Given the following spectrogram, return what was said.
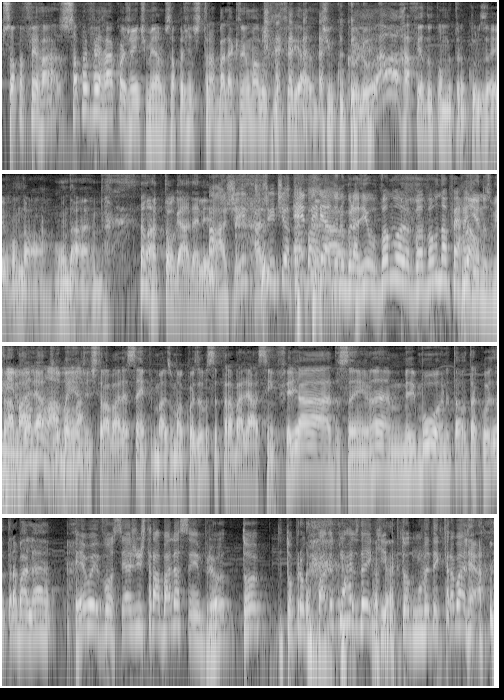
Só pra ferrar, só pra ferrar com a gente mesmo, só pra gente trabalhar que nem um maluco no feriado. Tim Cook olhou, ah, Rafa e Edu estão muito tranquilos aí, vamos dar uma, vamos dar uma- uma togada nele. Ah, a, gente, a gente ia É trabalhar... feriado no Brasil? Vamos, vamos dar uma ferradinha nos meninos. Vamos, trabalhar vamos lá, tudo vamos bem, lá. a gente trabalha sempre, mas uma coisa é você trabalhar assim, feriado, sem, né, meio morno e tal, outra coisa é trabalhar. Eu e você, a gente trabalha sempre. Eu tô, tô preocupado com o resto da equipe, que todo mundo vai ter que trabalhar.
